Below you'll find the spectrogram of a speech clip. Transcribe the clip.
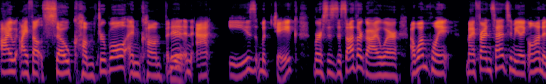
I I felt so comfortable and confident Yeah. and at ease with Jake versus this other guy where at one point my friend said to me like, "Anna,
